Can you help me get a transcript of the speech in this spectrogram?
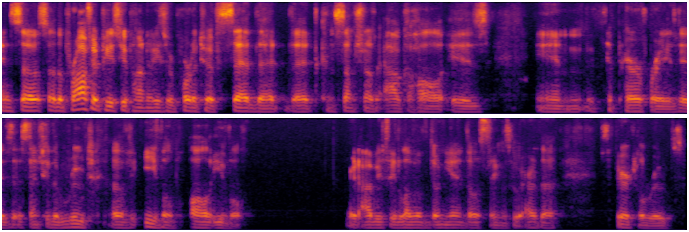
And so, so the prophet peace be upon him, he's reported to have said that that consumption of alcohol is, in to paraphrase, is essentially the root of evil, all evil right? Obviously, love of dunya and those things are the spiritual roots.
